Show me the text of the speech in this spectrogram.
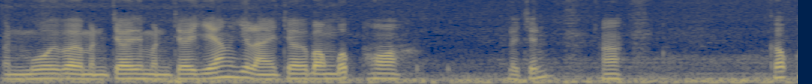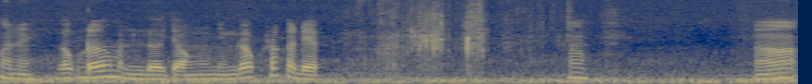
Mình mua về mình chơi mình chơi dáng với lại chơi bông búp hoa. Là chính ha. Gốc này, này gốc đớ mình lựa chọn những gốc rất là đẹp. Đó.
